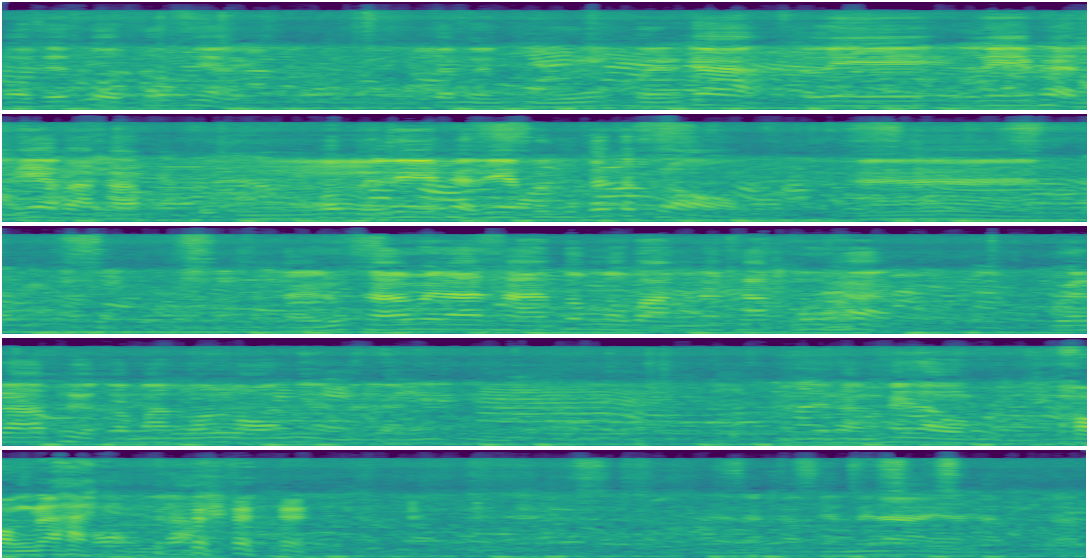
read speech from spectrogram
พอเซตตัวปุ๊บเนี่ยจะเหมือนผิวเหมือนกับเลเลแผ่นเรียบอะครับพอเหมือนเลแผ่นเรียบปุ๊บมันก็จะกรอบ อ่า แต่ลูกค้าเวลาทานต้องระวังนะครับ เพราะว่าเวลาเผือกกับมันร้อนๆเนี่ยมันจะนิดนึงมันจะทำให้เราพองได้พองได้ เดี๋ยวนะครับยังไม่ได้นะครับครับ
